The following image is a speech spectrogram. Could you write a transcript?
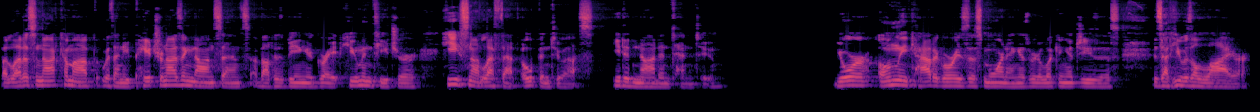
But let us not come up with any patronizing nonsense about his being a great human teacher. He's not left that open to us. He did not intend to. Your only categories this morning, as we were looking at Jesus, is that he was a liar,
